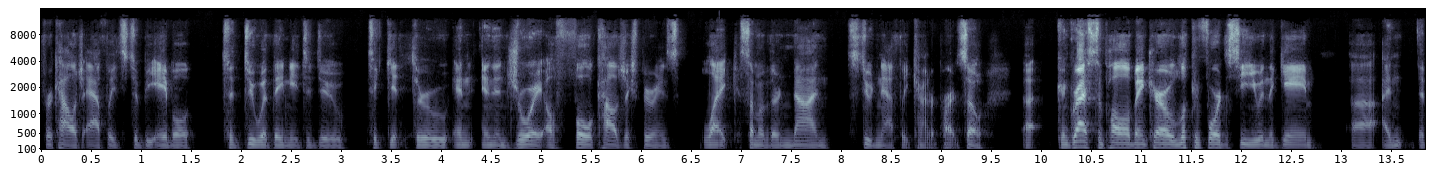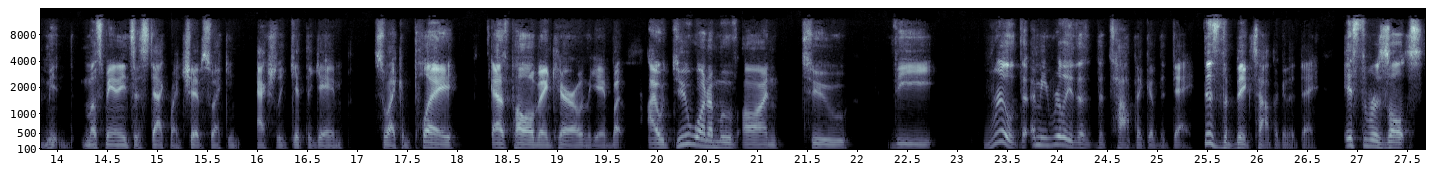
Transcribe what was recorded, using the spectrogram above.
for college athletes to be able to do what they need to do to get through and, and enjoy a full college experience like some of their non student athlete counterparts. So, uh, congrats to Paolo Banchero. Looking forward to seeing you in the game. Uh, I must mean I need to stack my chips so I can actually get the game so I can play as Paolo Banchero in the game. But I do want to move on to the real, I mean, really the, the topic of the day. This is the big topic of the day. It's the results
